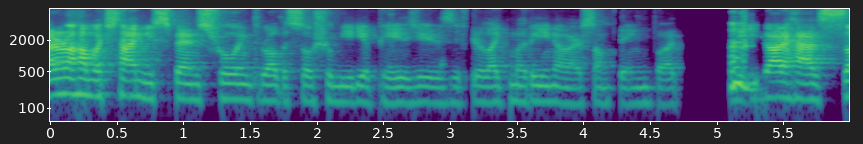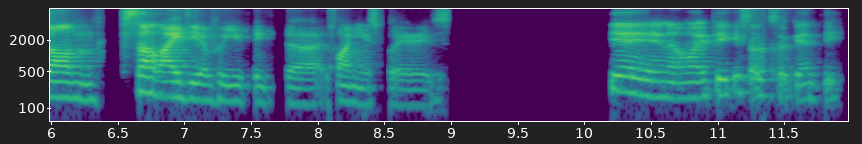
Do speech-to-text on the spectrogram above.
I don't know how much time you spend scrolling through all the social media pages if you're like Marina or something, but you gotta have some some idea of who you think the funniest player is. Yeah, yeah, no, my pick is also Kenty.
